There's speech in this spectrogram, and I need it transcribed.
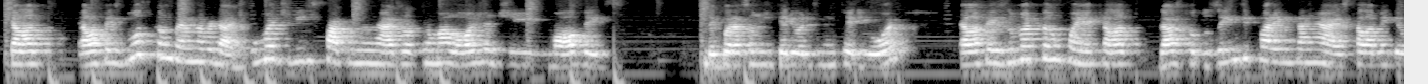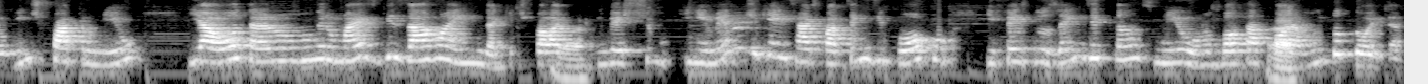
que ela, ela fez duas campanhas, na verdade. Uma de 24 mil reais, ela tem uma loja de móveis, decoração de interiores no interior. Ela fez uma campanha que ela gastou 240 reais, que ela vendeu 24 mil, e a outra era um número mais bizarro ainda, que tipo, ela é. investiu em menos de 500 reais, 400 e pouco, e fez 200 e tantos mil no Botafogo, é. muito doida.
